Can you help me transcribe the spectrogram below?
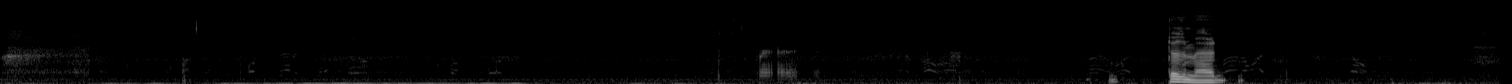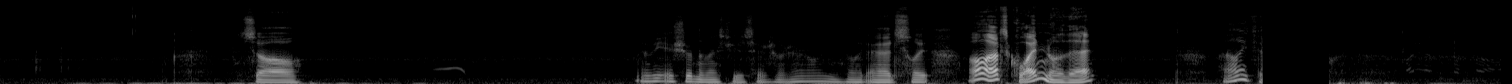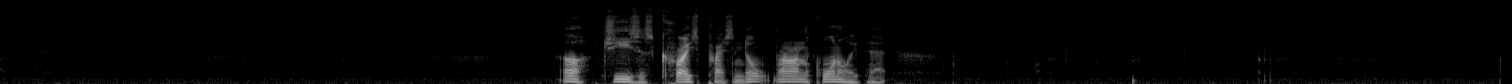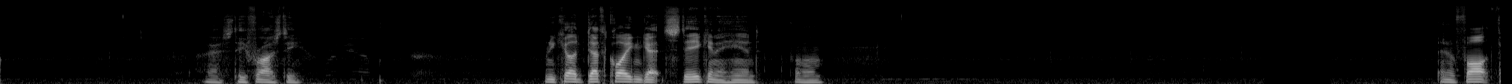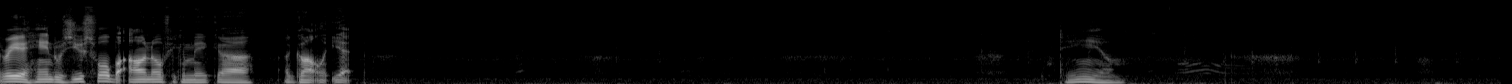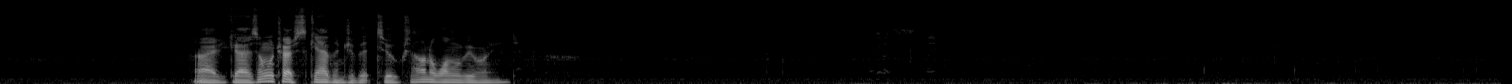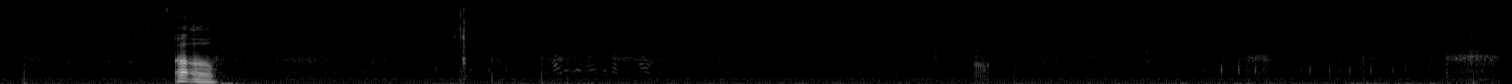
Doesn't matter. So maybe issue the message search journal. You go ahead add slate. Oh, that's cool. I didn't know that. I like that. Oh, Jesus Christ, Preston. Don't run around the corner like that. Alright, stay frosty. When you kill a Deathclaw, you can get steak in a hand from him. And in Fallout 3, a hand was useful, but I don't know if you can make uh, a gauntlet yet. Damn. Alright, guys, I'm going to try to scavenge a bit too, because I don't know when we'll be running. Uh-oh.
